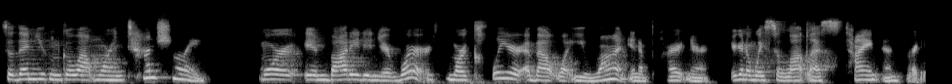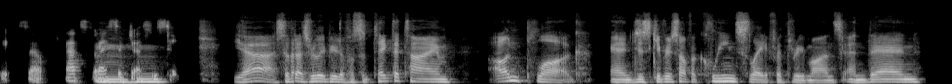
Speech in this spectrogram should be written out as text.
So then you can go out more intentionally, more embodied in your worth, more clear about what you want in a partner. You're going to waste a lot less time and heartache. So that's what mm-hmm. I suggest is take. Yeah. So that's really beautiful. So take the time, unplug, and just give yourself a clean slate for three months. And then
